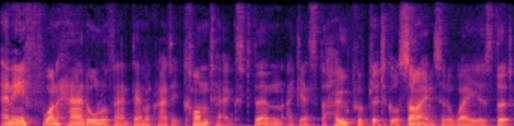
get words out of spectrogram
And if one had all of that democratic context, then I guess the hope of political science, in a way, is that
